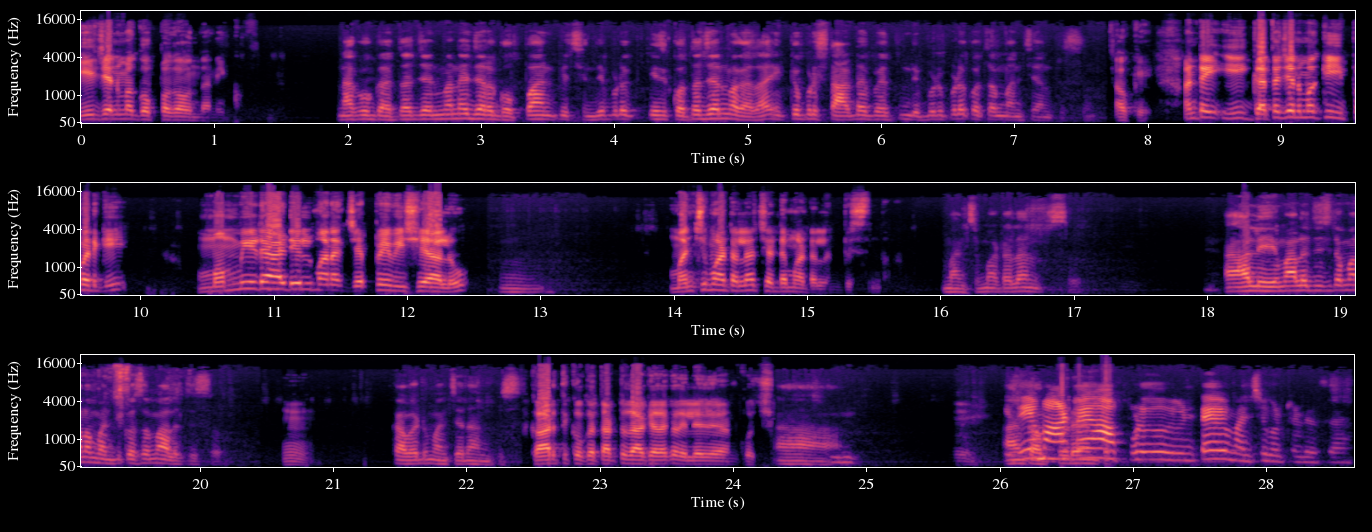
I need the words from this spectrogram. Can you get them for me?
ఈ జన్మ గొప్పగా ఉందా నీకు? నాకు గత జన్మనే జర గొప్ప అనిపించింది ఇప్పుడు ఇది కొత్త జన్మ కదా ఇంక ఇప్పుడు స్టార్ట్ అయిపోతుంది ఇప్పుడు ఇప్పుడే కొంచెం మంచి అనిపిస్తుంది. ఓకే. అంటే ఈ గత జన్మకి ఇప్పటికి మమ్మీ డాడీలు మనకు చెప్పే విషయాలు. మంచి మాటలా చెడ్డ మాటలు అనిపిస్తుంది? మంచి మాటలే అనిపిస్తుంది. వాళ్ళు ఏం ఆలోచించినా మనం మంచి కోసమే ఆలోచిస్తాం. కాబట్టి మంచిగానే అనిపిస్తుంది. కార్తిక్ ఒక తట్టు దాకేదాకా తెలియదు అనుకోవచ్చు. ఆ, ఇదే ఆయనకు మాట అప్పుడే అంత- అప్పుడు వింటే మంచిగా ఉంటుండే సార్.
